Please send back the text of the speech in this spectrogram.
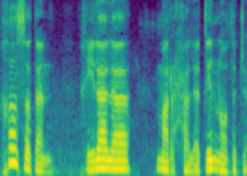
خاصة خلال مرحلة النضج.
